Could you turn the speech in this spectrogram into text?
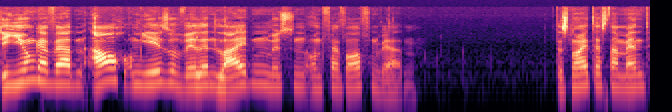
Die Jünger werden auch um Jesu Willen leiden müssen und verworfen werden. Das Neue Testament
